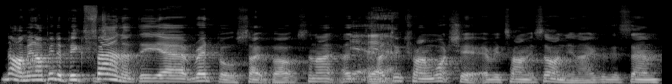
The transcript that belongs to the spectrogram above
No, I mean I've been a big fan of the uh, Red Bull soapbox, and I I, yeah. I, do try and watch it every time it's on. You know, because it's um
